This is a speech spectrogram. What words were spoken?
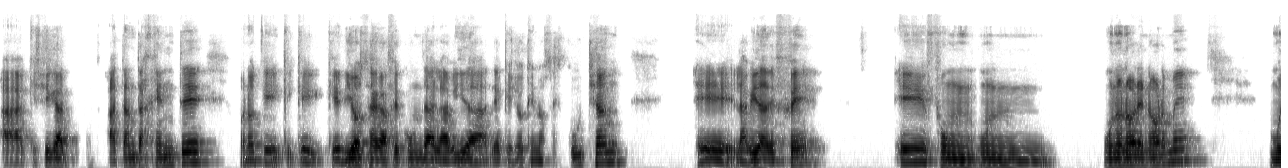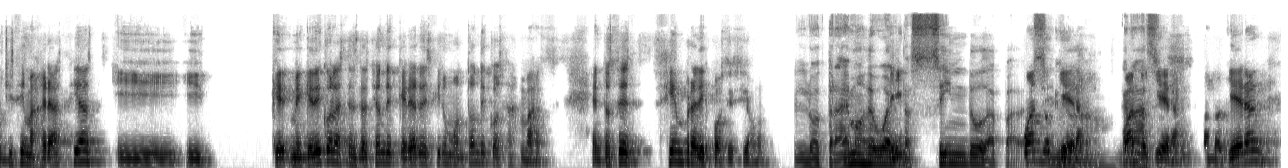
a, que llegue a a tanta gente, bueno, que, que, Dios haga fecunda la vida de aquellos que nos escuchan, eh, la vida de fe. Eh, fue un, honor enorme. Muchísimas gracias y, que me quedé con la sensación de querer decir un montón de cosas más. Entonces, siempre a disposición. Lo traemos de vuelta, sin duda, Padre. Cuando quieran, cuando quieran, cuando quieran.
